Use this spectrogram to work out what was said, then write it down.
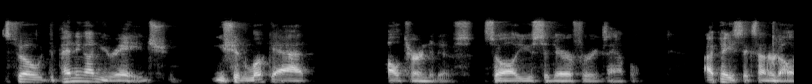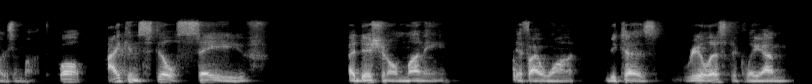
So, depending on your age, you should look at alternatives. So, I'll use Sedera for example. I pay $600 a month. Well, I can still save additional money if I want because realistically I'm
